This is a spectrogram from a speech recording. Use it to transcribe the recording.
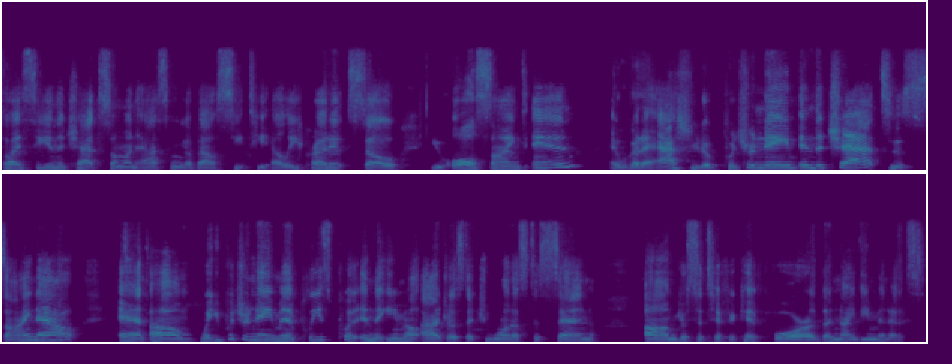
So I see in the chat someone asking about CTLE credits. So you all signed in and we're going to ask you to put your name in the chat to sign out. And um, when you put your name in, please put in the email address that you want us to send um, your certificate for the 90 minutes.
